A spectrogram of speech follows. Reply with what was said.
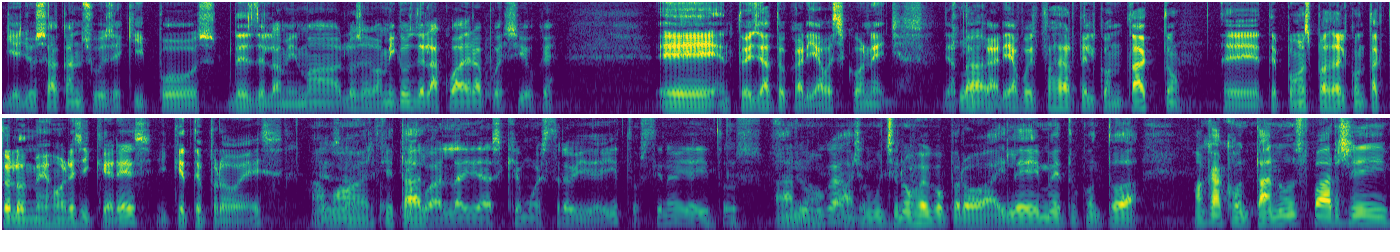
y ellos sacan sus equipos desde la misma, los amigos de la cuadra pues sí o qué. Eh, entonces ya tocaría pues con ellos, ya tocaría pues pasarte el contacto. Eh, te podemos pasar el contacto de los mejores si querés y que te provees. Vamos a ver qué tal. Igual la idea es que muestre videitos. ¿Tiene videitos? Ah, no, hace mucho no juego, pero ahí le meto con toda. Maca, contanos, parce,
